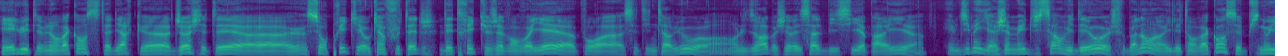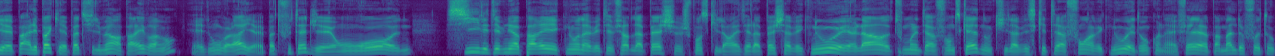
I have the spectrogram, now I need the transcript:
et lui était venu en vacances, c'est-à-dire que Josh était euh, surpris qu'il n'y ait aucun footage des tricks que j'avais envoyés euh, pour euh, cette interview en, lui disant ah, bah, j'avais ça de BC à Paris. Et il me dit mais il n'y a jamais eu de ça en vidéo. Je fais bah non, il était en vacances et puis nous il y avait pas à l'époque il n'y avait pas de filmeur à Paris vraiment. Et donc voilà il n'y avait pas de footage et euh, s'il était venu à Paris et que nous on avait été faire de la pêche, je pense qu'il aurait été à la pêche avec nous. Et là, euh, tout le monde était à fond de skate, donc il avait skaté à fond avec nous. Et donc on avait fait euh, pas mal de photos.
